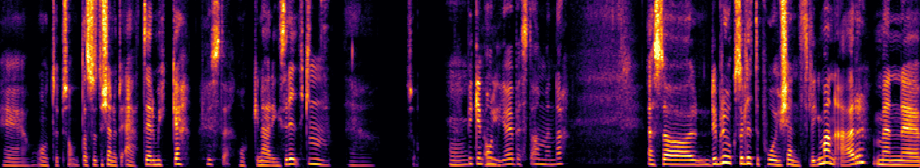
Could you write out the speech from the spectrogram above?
eh, och typ sånt. Alltså att du känner att du äter mycket Just det. och näringsrikt. Eh, så. Vilken olja är bäst att använda? Alltså, det beror också lite på hur känslig man är. Men eh,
